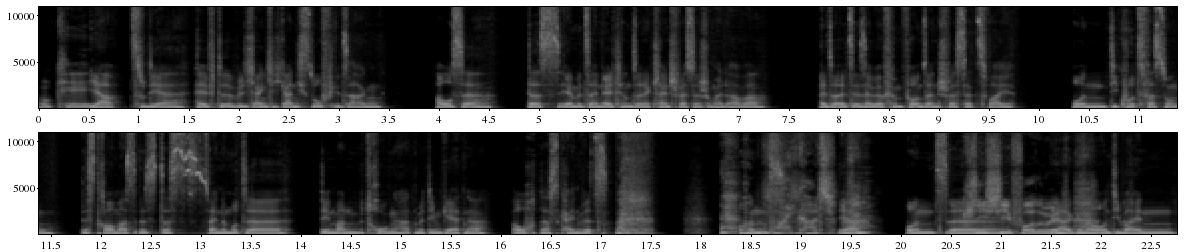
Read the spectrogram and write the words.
Okay. ja, zu der Hälfte will ich eigentlich gar nicht so viel sagen. Außer, dass er mit seinen Eltern und seiner kleinen Schwester schon mal da war. Also als er selber fünf war und seine Schwester zwei. Und die Kurzfassung des Traumas ist, dass seine Mutter den Mann betrogen hat mit dem Gärtner. Auch das kein Witz. Und Oh mein Gott. ja, und äh, Klischee for the win. ja, genau. Und die beiden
